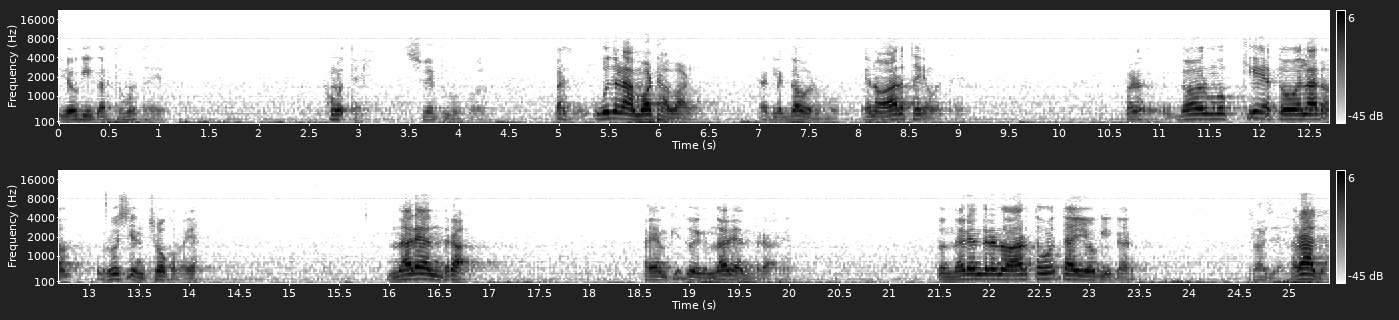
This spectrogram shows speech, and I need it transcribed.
યોગિક અર્થ શું થાય? શું થાય? શ્વેતમુખ વાળો. બસ ઉજળા મોઢા વાળો. એટલે ગૌરમુખ એનો અર્થ એવો થાય. પણ ગૌરમુખ કે તો ઓલાનો ઋષિનો છોકરો એમ. નરેન્દ્ર. એમ કીધું કે નરેન્દ્ર તો નરેન્દ્ર નો અર્થ શું થાય યોગિક અર્થ રાજા. રાજા.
